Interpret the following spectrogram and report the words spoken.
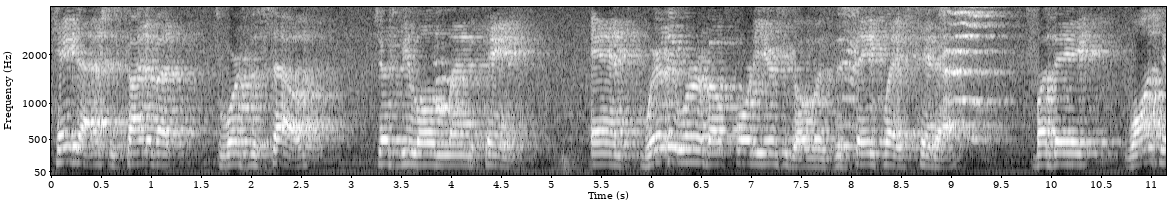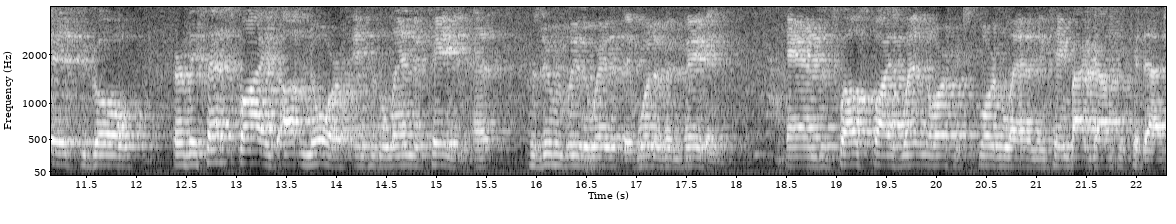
Kadesh is kind of at towards the south, just below the land of Canaan. And where they were about 40 years ago was the same place, Kadesh, but they wanted to go, or they sent spies up north into the land of Canaan, at presumably the way that they would have invaded. And the 12 spies went north, explored the land, and then came back down to Kadesh,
